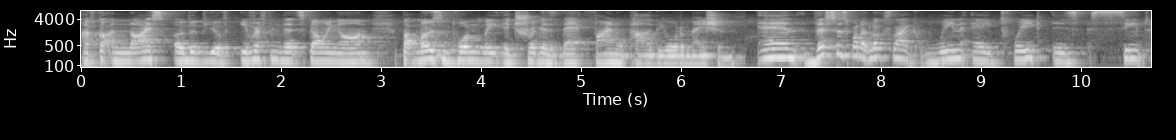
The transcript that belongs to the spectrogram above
I've got a nice overview of everything that's going on, but most importantly, it triggers that final part of the automation. And this is what it looks like when a tweet is sent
